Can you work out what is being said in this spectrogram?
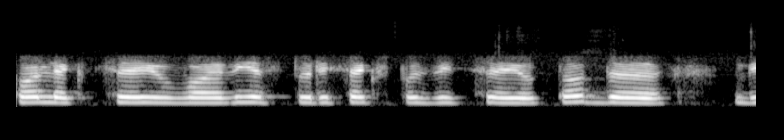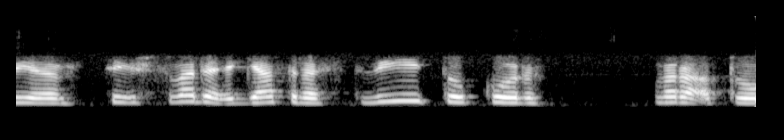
kolekciju vai viesturis ekspozīciju, tad bija cīši svarīgi atrast vītu, kur varētu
